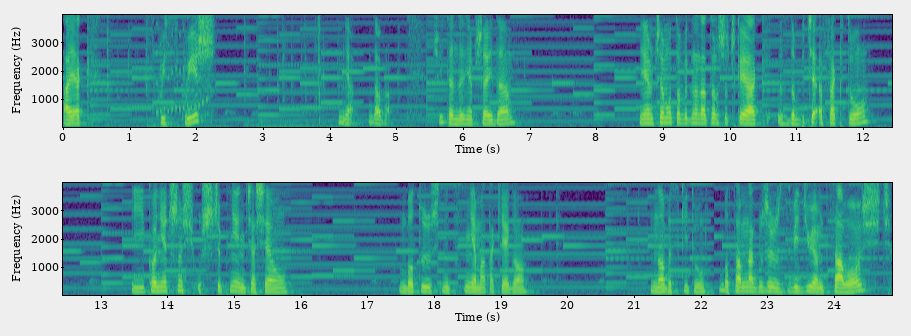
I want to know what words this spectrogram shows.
A jak squish squish. Nie, dobra. Czyli tędy nie przejdę. Nie wiem czemu to wygląda troszeczkę jak zdobycie efektu i konieczność uszczypnięcia się. Bo tu już nic nie ma takiego. No bez kitu, bo tam na górze już zwiedziłem całość.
